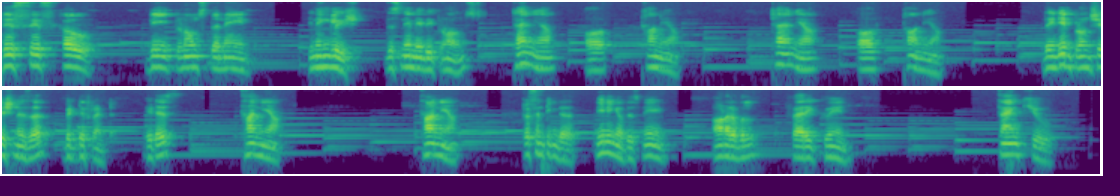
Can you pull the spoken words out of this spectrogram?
This is how we pronounce the name. In English, this name may be pronounced Tanya or Tanya. Tanya or Tanya. The Indian pronunciation is a bit different. It is Tanya. Tanya. Presenting the meaning of this name, Honorable Fairy Queen. Thank you.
